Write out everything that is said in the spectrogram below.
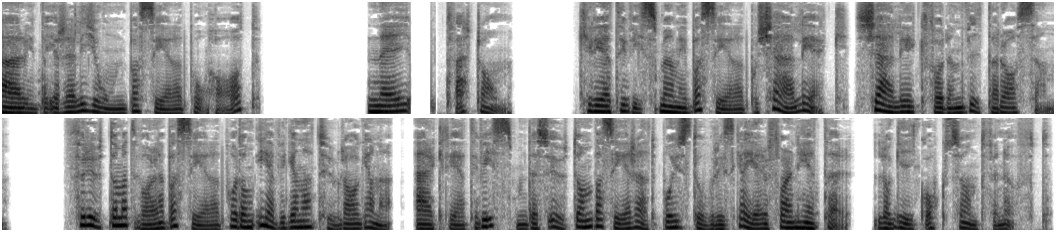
Är inte er religion baserad på hat? Nej, tvärtom. Kreativismen är baserad på kärlek, kärlek för den vita rasen. Förutom att vara baserad på de eviga naturlagarna, är kreativism dessutom baserat på historiska erfarenheter, logik och sunt förnuft.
